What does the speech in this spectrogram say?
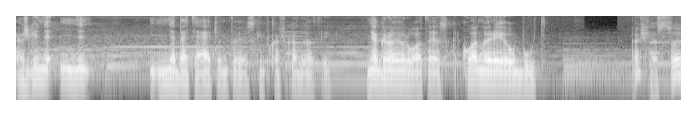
Ašgi ne, ne, nebetekintojas kaip kažkada, tai negraviruotojas, kuo norėjau būti. Aš esu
